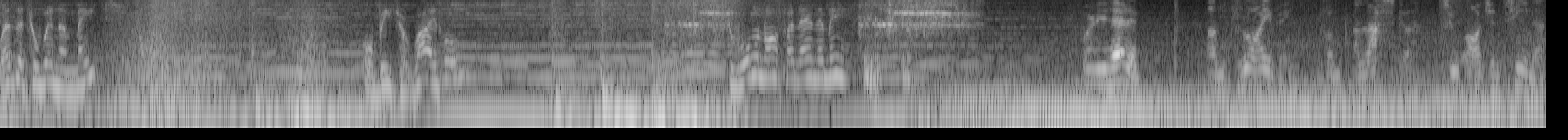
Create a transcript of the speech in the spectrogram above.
Whether to win a mate, or beat a rival, to warn off an enemy. Where are you headed? I'm driving from Alaska to Argentina.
